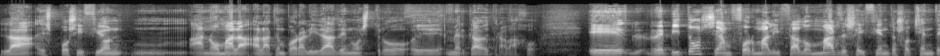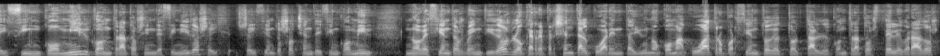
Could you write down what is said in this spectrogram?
la exposición mm, anómala a la temporalidad de nuestro eh, mercado de trabajo. Eh, repito, se han formalizado más de 685.000 contratos indefinidos, 685.922, lo que representa el 41,4% del total de contratos celebrados,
